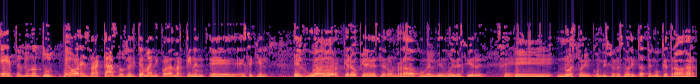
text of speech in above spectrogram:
esto, es uno de tus peores fracasos del tema de Nicolás Martínez, eh, Ezequiel. El jugador ah. creo que debe ser honrado con él mismo y decir sí. eh, no estoy en condiciones ahorita, tengo que trabajar.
